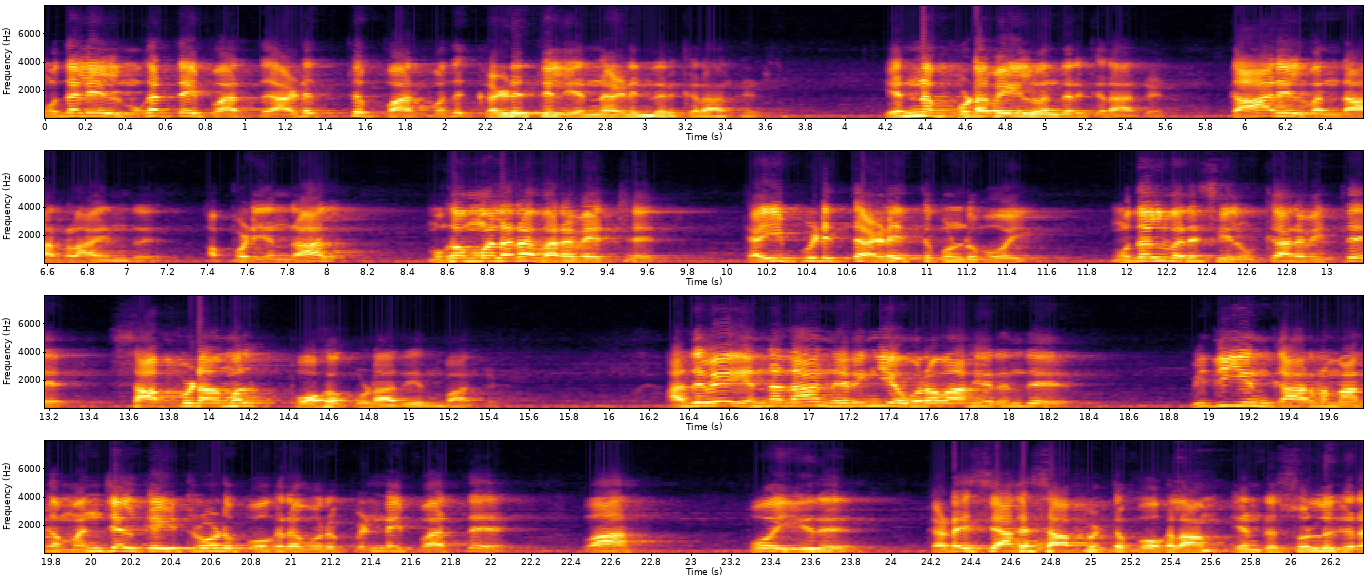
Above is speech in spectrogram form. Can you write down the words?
முதலில் முகத்தை பார்த்து அடுத்து பார்ப்பது கழுத்தில் என்ன அணிந்திருக்கிறார்கள்? என்ன புடவையில் வந்திருக்கிறார்கள்? காரில் வந்தார்களா என்று. அப்படி என்றால் முகமலர வரவேற்று கைப்பிடித்து அழைத்து கொண்டு போய் முதல் வரிசையில் உட்கார வைத்து சாப்பிடாமல் போகக்கூடாது என்பார்கள். அதுவே என்னதான் நெருங்கிய உறவாக இருந்து விதியின் காரணமாக மஞ்சள் கயிற்றோடு போகிற ஒரு பெண்ணை பார்த்து வா போய் இரு கடைசியாக சாப்பிட்டு போகலாம் என்று சொல்லுகிற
